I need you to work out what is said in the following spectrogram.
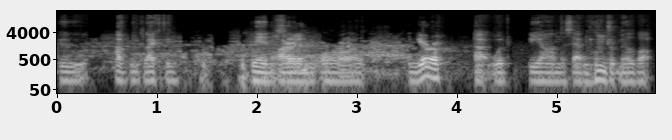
who have been collecting in Ireland or in Europe that would be on the 700 mil bottle.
